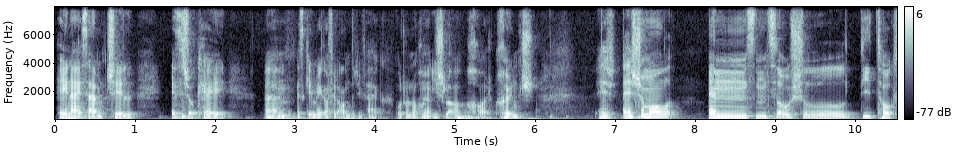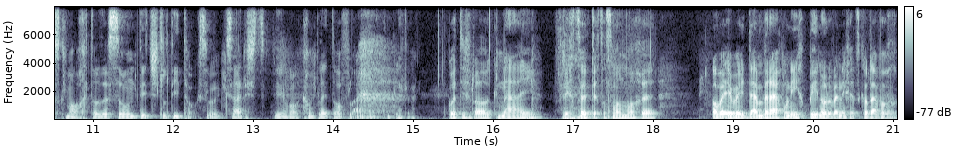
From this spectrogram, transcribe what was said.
hey, nein, Sam, chill, es ist okay, ähm, es gibt mega viele andere Wege, wo du noch einschlagen kann, könntest. Hast, hast du schon mal einen, so einen Social Detox gemacht oder so einen Digital Detox, wo du gesagt hast, jetzt bin ich mal komplett offline komplett weg? Gute Frage. Nein. Vielleicht sollte ich das mal machen. Aber eben in dem Bereich, wo ich bin, oder wenn ich jetzt gerade einfach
